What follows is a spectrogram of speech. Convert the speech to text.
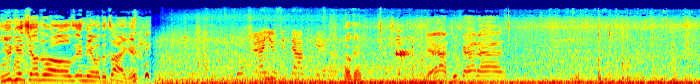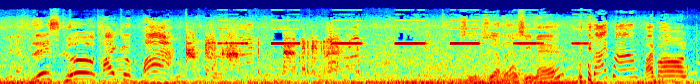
You get your draws in there with the tiger. Now you sit down together. okay. Yeah, together. Let's go Tiger Park. She is yelling. She mad. Bye, Pong. Bye, Pong.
